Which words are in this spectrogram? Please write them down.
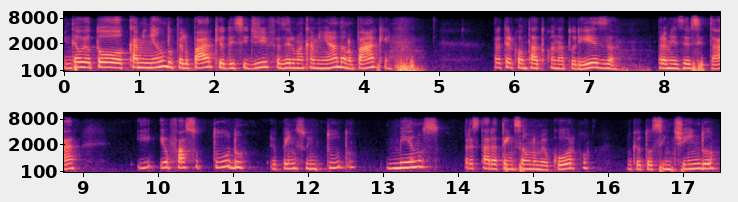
Então eu tô caminhando pelo parque, eu decidi fazer uma caminhada no parque para ter contato com a natureza, para me exercitar, e eu faço tudo, eu penso em tudo, menos prestar atenção no meu corpo, no que eu estou sentindo,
